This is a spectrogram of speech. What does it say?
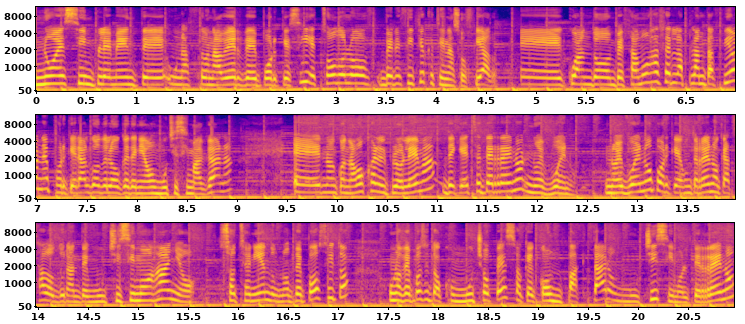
No es simplemente una zona verde porque sí, es todos los beneficios que tiene asociado. Eh, cuando empezamos a hacer las plantaciones, porque era algo de lo que teníamos muchísimas ganas, eh, nos encontramos con el problema de que este terreno no es bueno. No es bueno porque es un terreno que ha estado durante muchísimos años sosteniendo unos depósitos, unos depósitos con mucho peso que compactaron muchísimo el terreno.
